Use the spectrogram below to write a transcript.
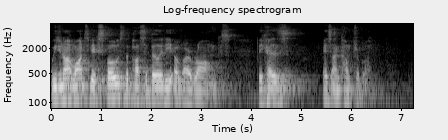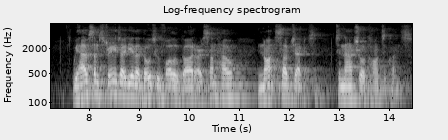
We do not want to be exposed to the possibility of our wrongs because it's uncomfortable. We have some strange idea that those who follow God are somehow not subject to natural consequence.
